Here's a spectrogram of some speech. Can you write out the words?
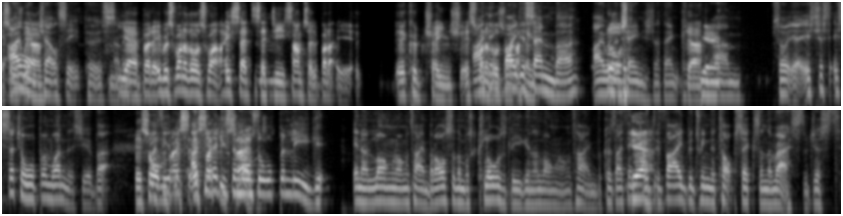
think so, went yeah. Chelsea personally. Yeah, but it was one of those. Well, I said City, Sam said, but it, it could change. It's I one of think those. by one, I think- December I would have changed. I think. yeah, Yeah. Um. So yeah, it's just it's such an open one this year, but it's I all. feel like, it's, I it's feel like, like you it's the most open league in a long, long time, but also the most closed league in a long, long time because I think Yeah. the divide between the top six and the rest of just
